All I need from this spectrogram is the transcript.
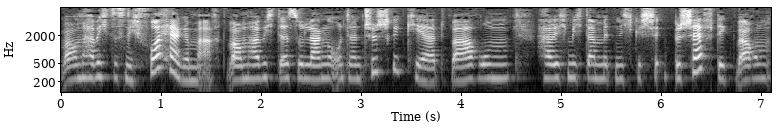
warum habe ich das nicht vorher gemacht? Warum habe ich das so lange unter den Tisch gekehrt? Warum habe ich mich damit nicht beschäftigt? Warum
